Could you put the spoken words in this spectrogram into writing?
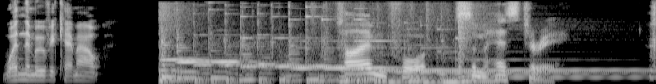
when the movie came out, Time for some history.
